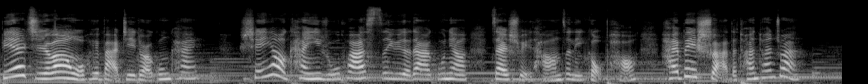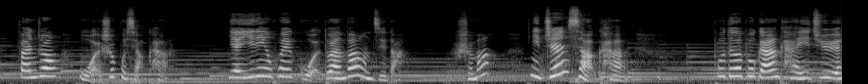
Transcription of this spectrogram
别指望我会把这段公开，谁要看一如花似玉的大姑娘在水塘子里狗刨，还被耍得团团转？反正我是不想看。也一定会果断忘记的。什么？你真想看？不得不感慨一句：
